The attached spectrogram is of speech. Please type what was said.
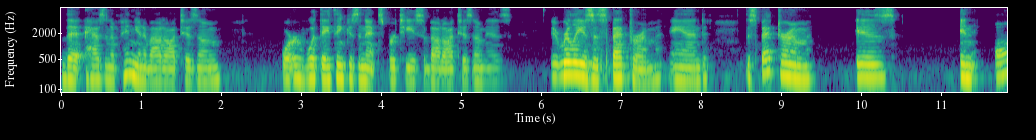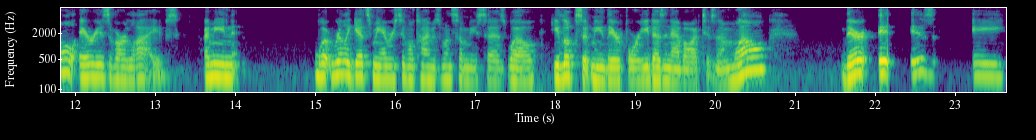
that has an opinion about autism or what they think is an expertise about autism is it really is a spectrum. And the spectrum is in all areas of our lives. I mean, what really gets me every single time is when somebody says, "Well, he looks at me, therefore he doesn't have autism." Well, there it is a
